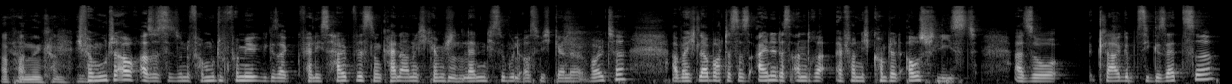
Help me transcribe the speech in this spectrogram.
abhandeln kann. Ich vermute auch, also es ist so eine Vermutung von mir, wie gesagt, gefährliches Halbwissen und keine Ahnung, ich kenne mich mhm. leider nicht so gut aus, wie ich gerne wollte. Aber ich glaube auch, dass das eine das andere einfach nicht komplett ausschließt. Also klar gibt es die Gesetze,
